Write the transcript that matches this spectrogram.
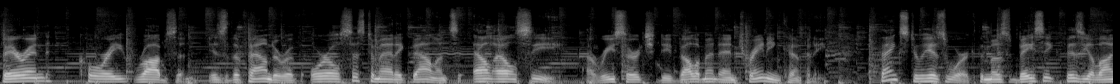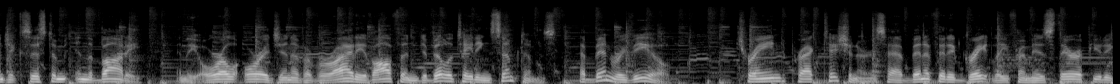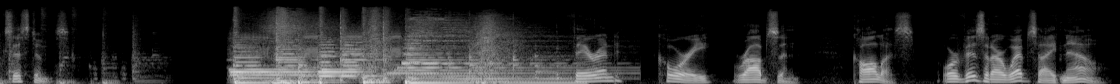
Farrand Cory Robson is the founder of Oral Systematic Balance LLC, a research, development, and training company. Thanks to his work, the most basic physiologic system in the body and the oral origin of a variety of often debilitating symptoms have been revealed. Trained practitioners have benefited greatly from his therapeutic systems. Farrand Cory Robson. Call us or visit our website now.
